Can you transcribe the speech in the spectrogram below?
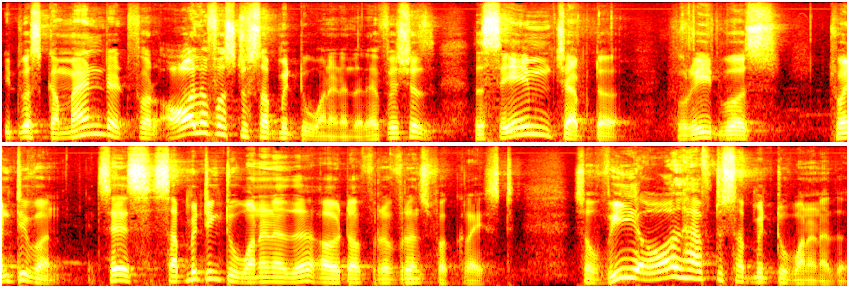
it was commanded for all of us to submit to one another. Ephesians, the same chapter, if you read verse 21, it says, submitting to one another out of reverence for Christ. So we all have to submit to one another.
